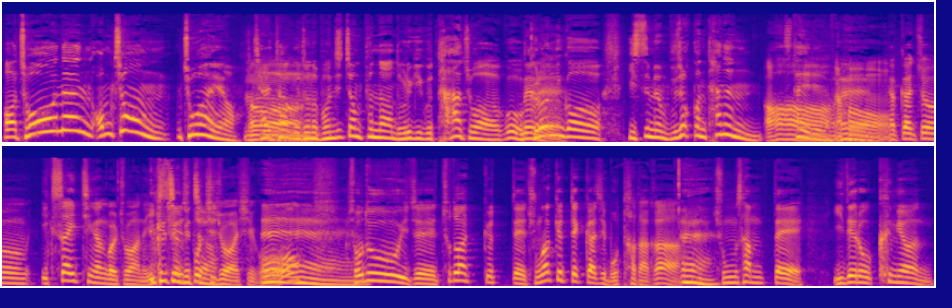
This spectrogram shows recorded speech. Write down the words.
어, 저는 엄청 좋아해요. 잘 어. 타고. 저는 번지 점프나 놀이기구 다 좋아하고. 네네. 그런 거 있으면 무조건 타는 아. 스타일이에요. 네. 어. 약간 좀 exciting한 걸 좋아하는 extreme 그쵸. 스포츠 좋아하시고. 네. 저도 이제 초등학교 때, 중학교 때까지 못 하다가 네. 중3 때 이대로 크면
